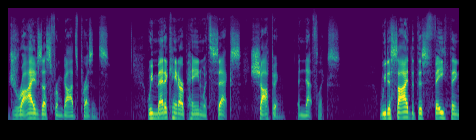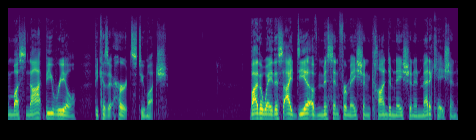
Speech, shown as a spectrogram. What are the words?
drives us from God's presence. We medicate our pain with sex, shopping, and Netflix. We decide that this faith thing must not be real because it hurts too much. By the way, this idea of misinformation, condemnation, and medication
